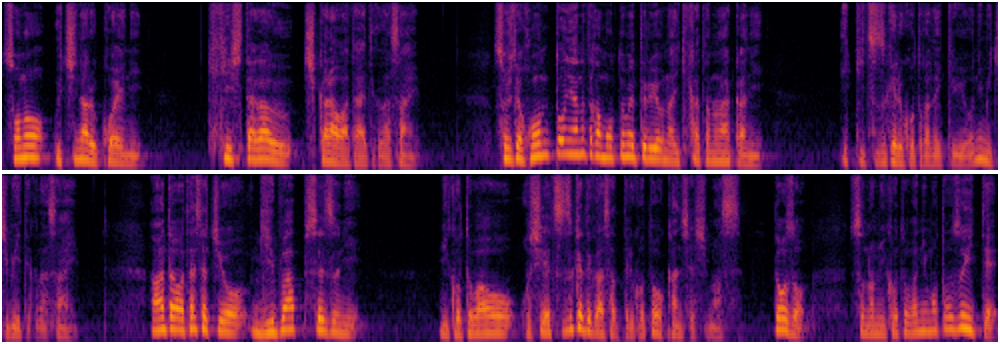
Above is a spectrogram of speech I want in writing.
その内なる声に聞き従う力を与えてください。そして本当にあなたが求めているような生き方の中に生き続けることができるように導いてください。あなたは私たちをギブアップせずに御言葉を教え続けてくださっていることを感謝します。どうぞその御言葉に基づいて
